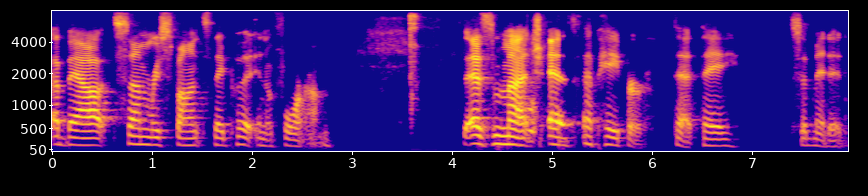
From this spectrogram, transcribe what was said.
about some response they put in a forum as much as a paper that they submitted.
